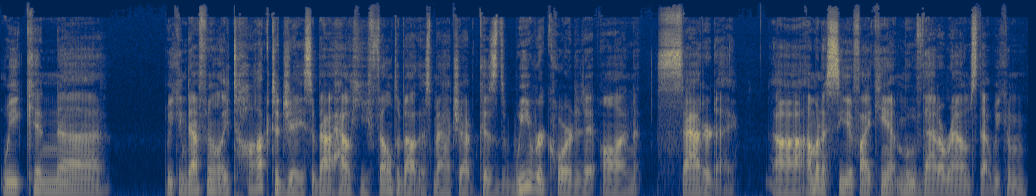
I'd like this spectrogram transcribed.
we can uh, we can definitely talk to Jace about how he felt about this matchup because we recorded it on Saturday. Uh, I'm going to see if I can't move that around so that we can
